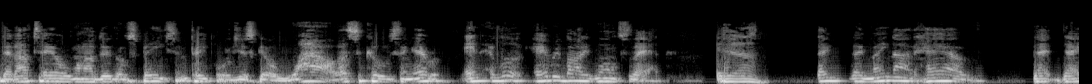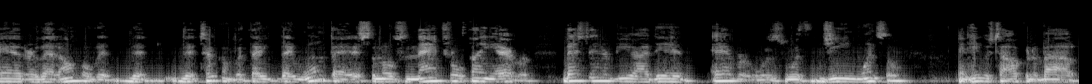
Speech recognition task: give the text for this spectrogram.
that I tell when I do those speaks and people just go, wow, that's the coolest thing ever. And look, everybody wants that. Yeah. They, they may not have that dad or that uncle that, that, that took them, but they, they want that. It's the most natural thing ever. Best interview I did ever was with Gene Winslow. And he was talking about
